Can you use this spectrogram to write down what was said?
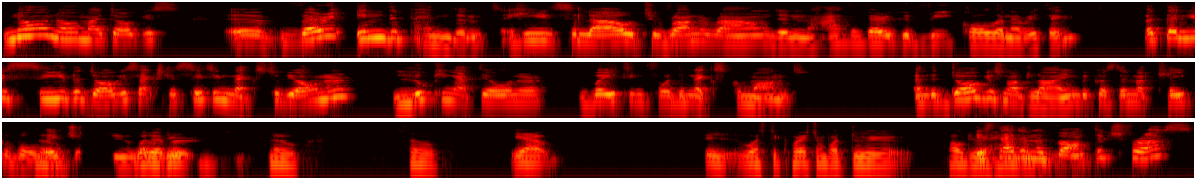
no, no, my dog is uh, very independent. He's allowed to run around and have a very good recall and everything. But then you see the dog is actually sitting next to the owner, looking at the owner, waiting for the next command. And the dog is not lying because they're not capable. No. They just do whatever. No, no. So, yeah, it was the question. What do you? How do you? Is that an advantage for us?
